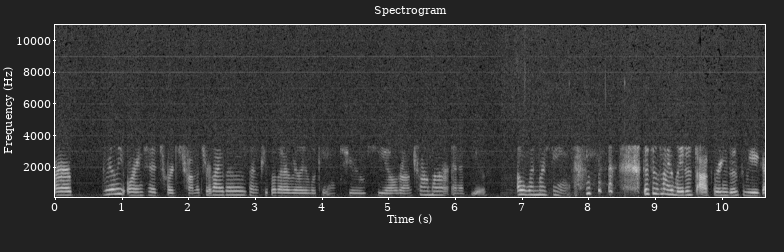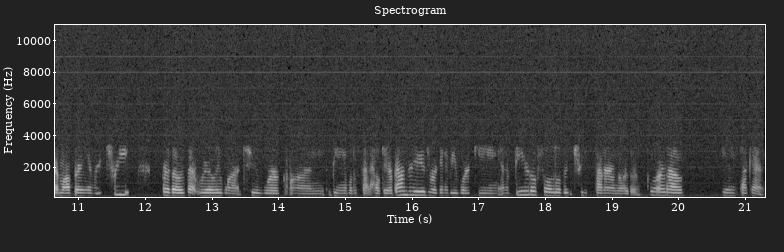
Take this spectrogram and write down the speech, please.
are really oriented towards trauma survivors and people that are really looking to heal around trauma and abuse. Oh, one more thing. this is my latest offering this week. I'm offering a retreat for those that really want to work on being able to set healthier boundaries. We're going to be working in a beautiful little retreat center in northern Florida June 2nd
